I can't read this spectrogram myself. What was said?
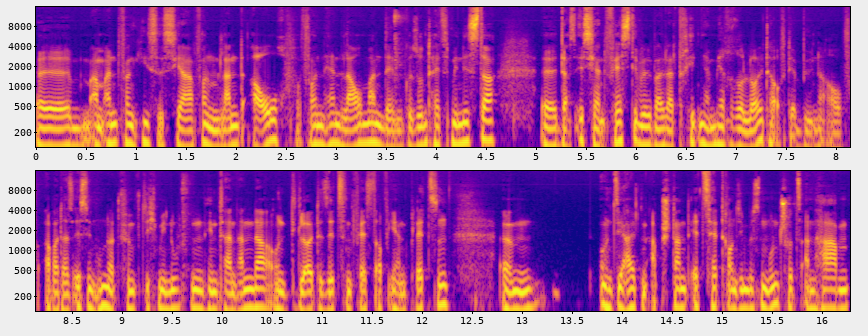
Ähm, am Anfang hieß es ja vom Land auch, von Herrn Laumann, dem Gesundheitsminister, äh, das ist ja ein Festival, weil da treten ja mehrere Leute auf der Bühne auf. Aber das ist in 150 Minuten hintereinander und die Leute sitzen fest auf ihren Plätzen. Ähm, und sie halten Abstand etc. und sie müssen Mundschutz anhaben.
